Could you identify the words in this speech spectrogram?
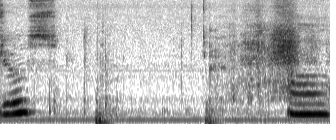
Joe's. Um,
